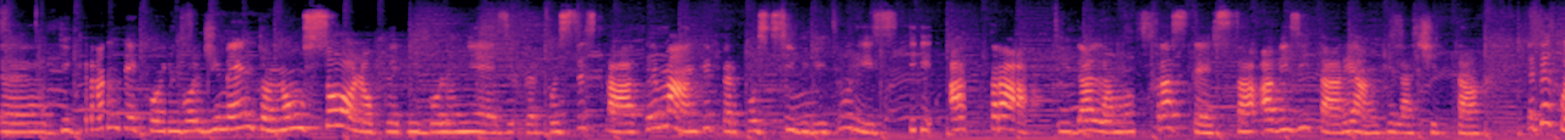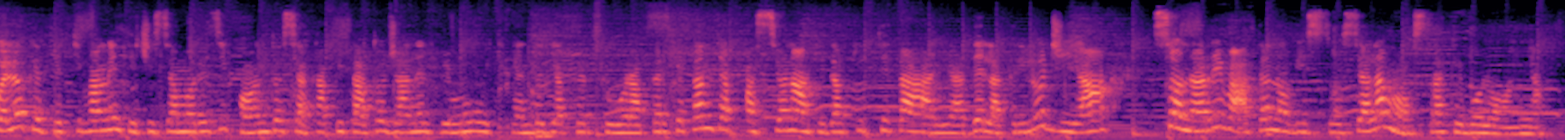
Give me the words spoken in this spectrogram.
eh, di grande coinvolgimento non solo per i bolognesi per quest'estate, ma anche per possibili turisti attratti dalla mostra stessa a visitare anche la città. Ed è quello che effettivamente ci siamo resi conto sia capitato già nel primo weekend di apertura, perché tanti appassionati da tutta Italia della trilogia sono arrivati e hanno visto sia la mostra che Bologna.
